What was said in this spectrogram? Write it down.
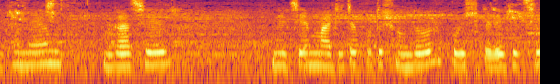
এখানে গাছের নিচের মাটিটা কত সুন্দর পরিষ্কার রেখেছি।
